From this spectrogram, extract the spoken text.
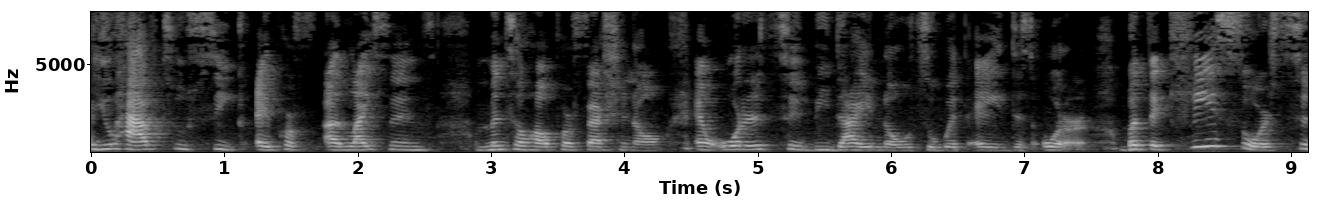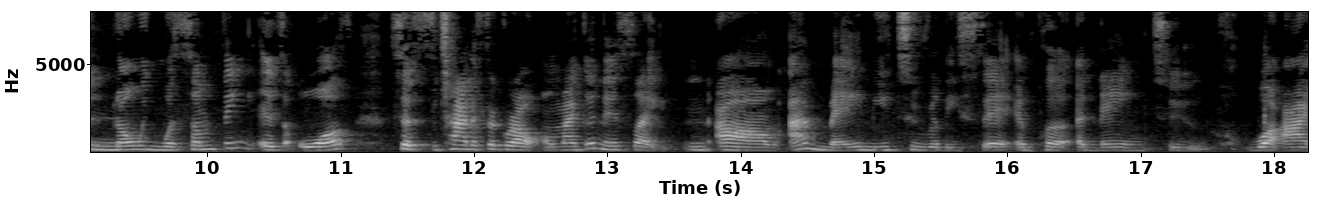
you have to seek a, prof- a licensed mental health professional in order to be diagnosed with a disorder. But the key source to knowing when something is off, to f- trying to figure out, oh my goodness, like um, I may need to really sit and put a name to what I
